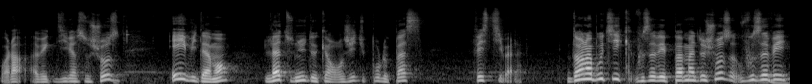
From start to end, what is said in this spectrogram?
voilà, avec diverses choses. Et évidemment, la tenue de Carol G pour le pass festival. Dans la boutique, vous avez pas mal de choses. Vous avez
